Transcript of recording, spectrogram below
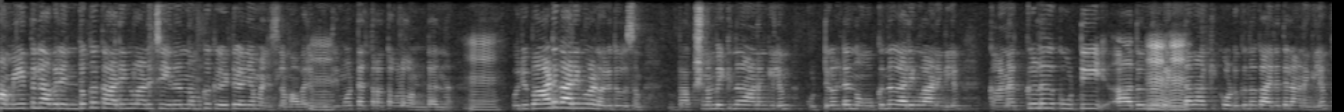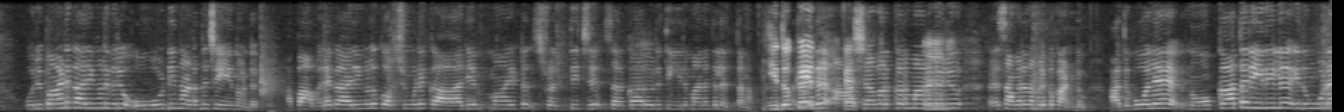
സമയത്തിൽ അവർ എന്തൊക്കെ കാര്യങ്ങളാണ് ചെയ്യുന്നത് നമുക്ക് കേട്ട് കഴിഞ്ഞാൽ മനസ്സിലാവും. അവരെ ബുദ്ധിമുട്ട് എത്രത്തോളം ഉണ്ടെന്ന്. ഒരുപാട് കാര്യങ്ങളാണ് ഒരു ദിവസം. ഭക്ഷണം വെക്കുന്നതാണെങ്കിലും കുട്ടികളുടെ നോക്കുന്ന കാര്യങ്ങളാണെങ്കിലും കണക്കുകൾ കൂട്ടി അതൊന്ന് വ്യക്തമാക്കി കൊടുക്കുന്ന കാര്യത്തിലാണെങ്കിലും ഒരുപാട് കാര്യങ്ങൾ ഇവർ ഓടി നടന്ന് ചെയ്യുന്നുണ്ട്. അപ്പൊ അവരെ കാര്യങ്ങൾ കുറച്ചും കൂടെ കാര്യമായിട്ട് ശ്രദ്ധിച്ച് സർക്കാർ ഒരു തീരുമാനത്തിൽ എത്തണം ഇതൊക്കെ അതായത് ആശാ വർക്കർമാരുടെ ഒരു സമരം നമ്മളിപ്പോ കണ്ടു. അതുപോലെ നോക്കാത്ത രീതിയിൽ ഇതും കൂടെ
